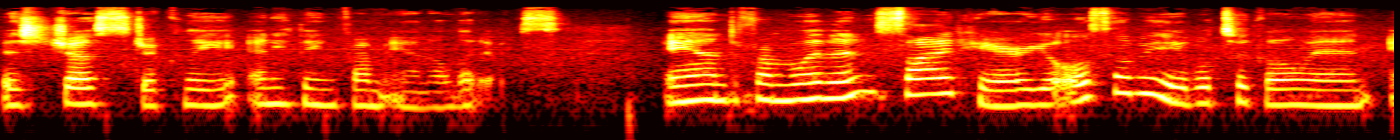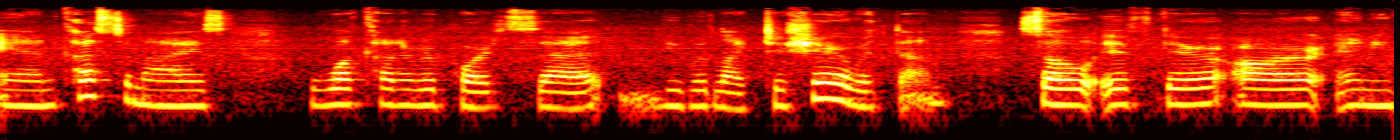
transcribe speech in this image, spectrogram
It's just strictly anything from analytics. And from within side here, you'll also be able to go in and customize what kind of reports that you would like to share with them. So if there are any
